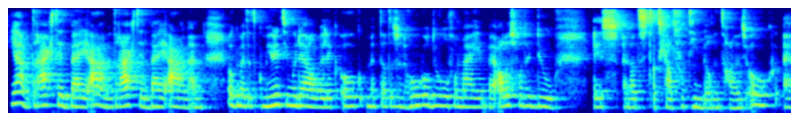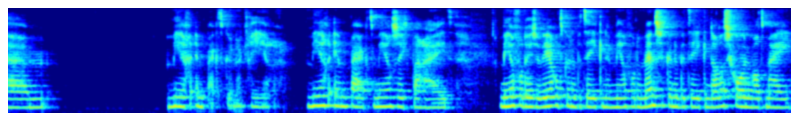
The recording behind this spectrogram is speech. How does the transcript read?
ja, draagt dit bij aan? Draagt dit bij aan? En ook met het community model wil ik ook, met, dat is een hoger doel voor mij bij alles wat ik doe, is, en dat, is, dat geldt voor teambuilding trouwens ook, um, meer impact kunnen creëren. Meer impact, meer zichtbaarheid, meer voor deze wereld kunnen betekenen, meer voor de mensen kunnen betekenen. Dat is gewoon wat mij.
